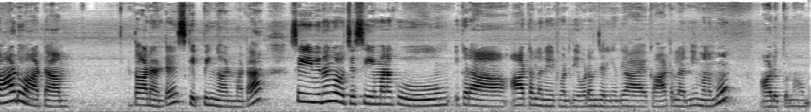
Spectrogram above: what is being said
తాడు ఆట. తాడు అంటే స్కిప్పింగ్ అనమాట సో ఈ విధంగా వచ్చేసి మనకు ఇక్కడ ఆటలు అనేటువంటిది ఇవ్వడం జరిగింది. ఆ యొక్క ఆటలన్నీ మనము ఆడుతున్నాము.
